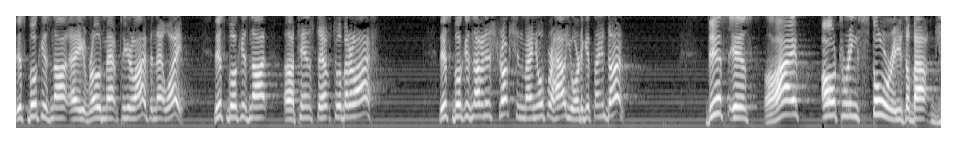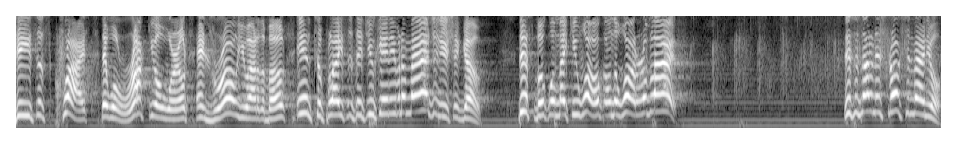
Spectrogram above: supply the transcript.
This book is not a roadmap to your life in that way. This book is not uh, 10 steps to a better life. This book is not an instruction manual for how you are to get things done. This is life altering stories about Jesus Christ that will rock your world and draw you out of the boat into places that you can't even imagine you should go. This book will make you walk on the water of life. This is not an instruction manual.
